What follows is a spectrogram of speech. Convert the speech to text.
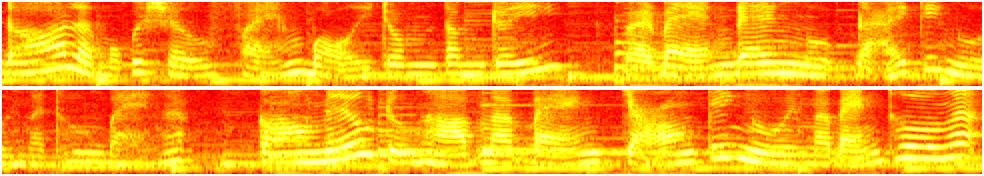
đó là một cái sự phản bội trong tâm trí. Và bạn đang ngược đãi cái người mà thương bạn á. Còn nếu trường hợp mà bạn chọn cái người mà bạn thương á,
